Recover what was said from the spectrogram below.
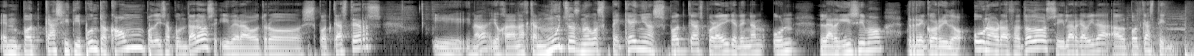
en podcastity.com podéis apuntaros y ver a otros podcasters. Y, y, nada, y ojalá nazcan muchos nuevos pequeños podcasts por ahí que tengan un larguísimo recorrido. Un abrazo a todos y larga vida al podcasting.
